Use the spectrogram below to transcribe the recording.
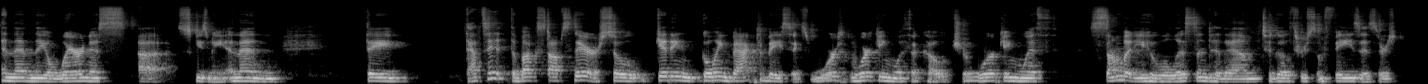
and then the awareness uh excuse me, and then they that's it the buck stops there. So getting going back to basics work, working with a coach or working with somebody who will listen to them to go through some phases. There's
